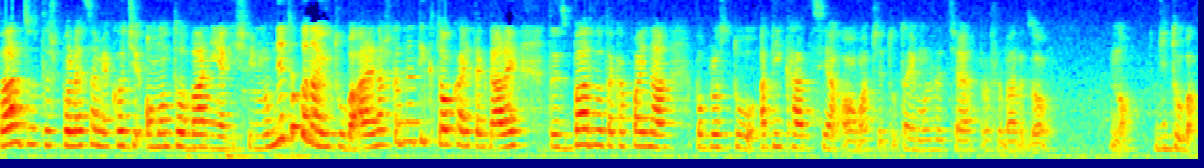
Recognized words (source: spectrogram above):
bardzo też polecam jak chodzi o montowanie jakichś filmów, nie tylko na YouTube, ale na przykład na TikToka i tak dalej. To jest bardzo taka fajna po prostu aplikacja. O, macie tutaj możecie, proszę bardzo, no, GitUba.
